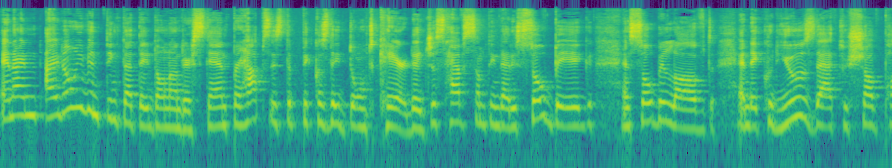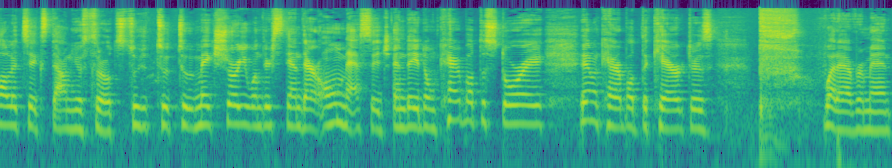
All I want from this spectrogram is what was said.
and I, I don't even think that they don't understand. Perhaps it's the, because they don't care. They just have something that is so big and so beloved, and they could use that to shove politics down your throats to, to, to make sure you understand their own message, and they don't care about the story, they don't care about the characters. Pfft whatever man.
